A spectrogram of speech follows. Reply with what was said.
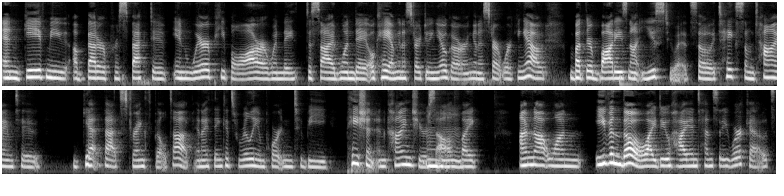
and gave me a better perspective in where people are when they decide one day, okay, I'm going to start doing yoga or I'm going to start working out, but their body's not used to it. So it takes some time to get that strength built up. And I think it's really important to be patient and kind to yourself. Mm-hmm. Like, I'm not one, even though I do high intensity workouts,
